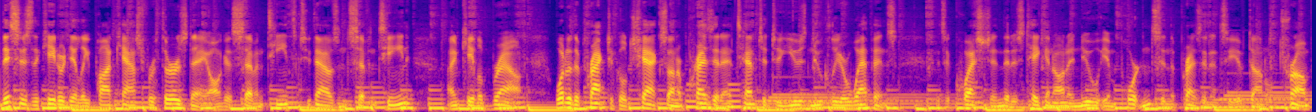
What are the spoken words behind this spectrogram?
This is the Cato Daily Podcast for Thursday, August 17th, 2017. I'm Caleb Brown. What are the practical checks on a president tempted to use nuclear weapons? It's a question that has taken on a new importance in the presidency of Donald Trump.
